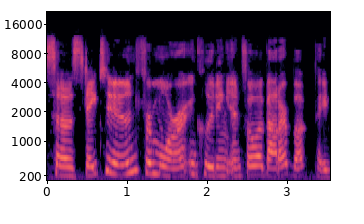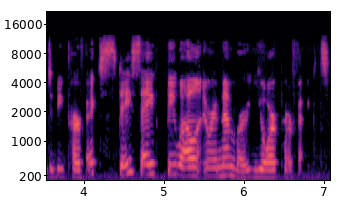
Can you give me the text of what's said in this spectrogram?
So stay tuned for more, including info about our book, Paid to Be Perfect. Stay safe, be well, and remember, you're perfect.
